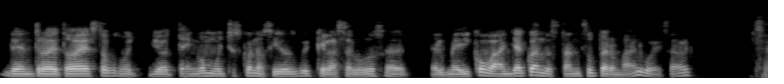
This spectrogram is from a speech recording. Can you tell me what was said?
dentro de todo esto, pues yo tengo muchos conocidos, güey, que la salud, o sea, el médico van ya cuando están súper mal, güey, ¿sabes? Sí.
